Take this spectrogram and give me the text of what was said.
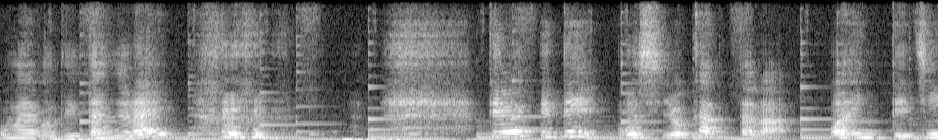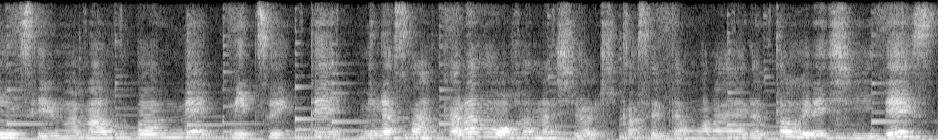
うまいこと言ったんじゃない？というわけでもしよかったらワインって人生の何番目について皆さんからもお話を聞かせてもらえると嬉しいです。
